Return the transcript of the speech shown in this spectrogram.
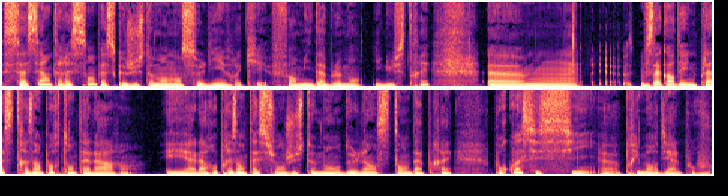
c'est assez intéressant parce que justement dans ce livre qui est formidablement illustré, euh, vous accordez une place très importante à l'art et à la représentation justement de l'instant d'après. Pourquoi c'est si euh, primordial pour vous?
